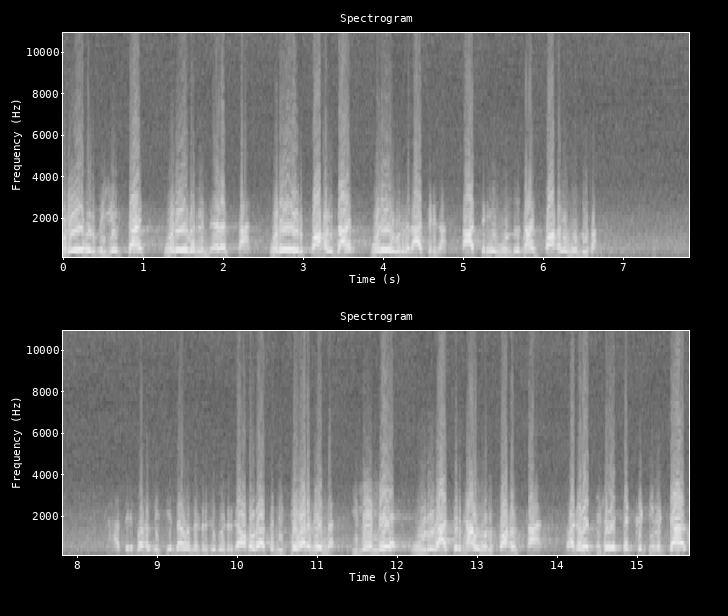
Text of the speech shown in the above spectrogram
ஒரே ஒரு வெயில் தான் ஒரே ஒரு நிழல் தான் ஒரே ஒரு பகல் தான் ஒரே ஒரு ராத்திரி தான் ராத்திரி ஒன்றுதான் பகலும் ஒன்றுதான். ராத்திரி பகல் நிச்சயம் தான் வந்துட்டு இருக்கு இருக்கு. அகோராத்திரி நிச்சயம் வரதே இல்லை. இல்ல இல்ல ஒரு ராத்திரி தான் ஒரு பகல் தான் பகவத் விஷயத்தை கட்டிவிட்டால்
